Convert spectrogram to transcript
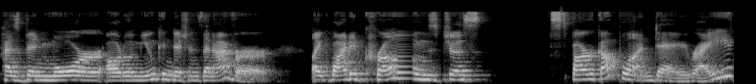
has been more autoimmune conditions than ever. Like, why did Crohn's just spark up one day, right?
